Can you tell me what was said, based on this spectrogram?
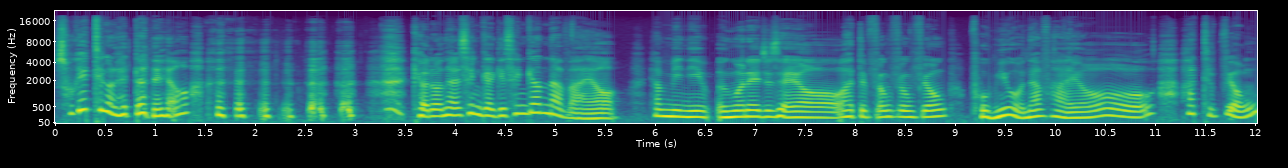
소개팅을 했다네요. 결혼할 생각이 생겼나 봐요. 현미님 응원해주세요. 하트 뿅뿅뿅. 봄이 오나 봐요. 하트 뿅.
